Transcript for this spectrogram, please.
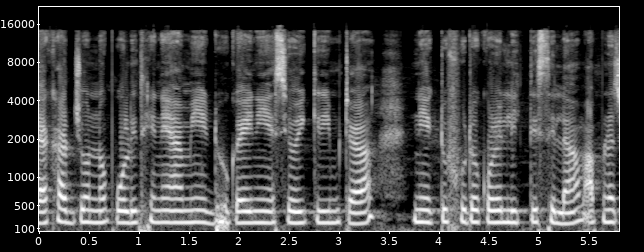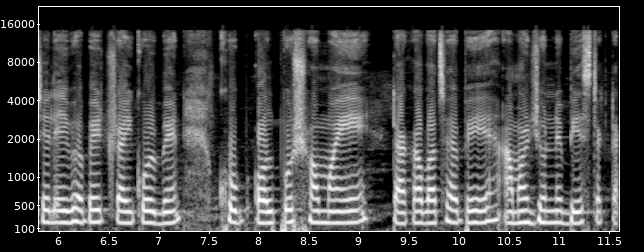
লেখার জন্য পলিথিনে আমি ঢুকাই নিয়েছি ওই ক্রিমটা, নিয়ে একটু ফুটো করে লিখতেছিলাম। আপনারা চাইলে এইভাবে ট্রাই করবেন, খুব অল্প সময়ে টাকা বাঁচাবে, আমার জন্য বেস্ট একটা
